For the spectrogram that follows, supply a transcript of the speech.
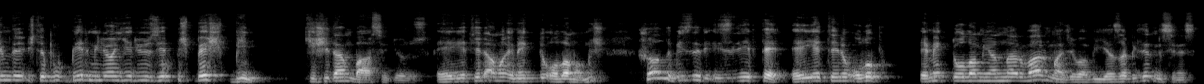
şimdi işte bu 1 milyon 775 bin kişiden bahsediyoruz. EYT'li ama emekli olamamış. Şu anda bizleri izleyip de EYT'li olup emekli olamayanlar var mı acaba? Bir yazabilir misiniz?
